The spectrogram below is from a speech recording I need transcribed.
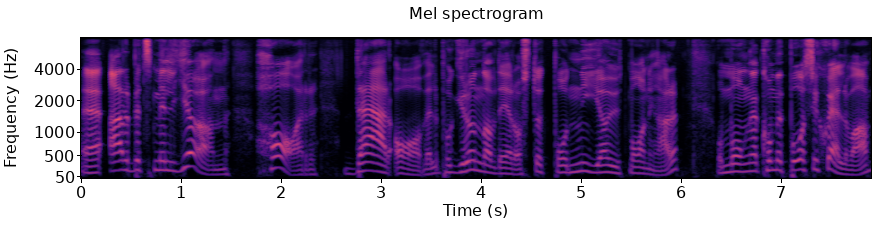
Eh, arbetsmiljön har därav, eller på grund av det, då, stött på nya utmaningar. Och Många kommer på sig själva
